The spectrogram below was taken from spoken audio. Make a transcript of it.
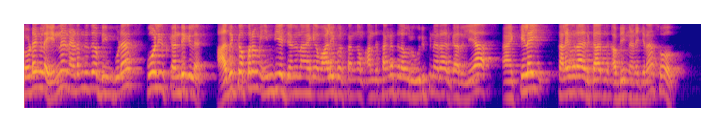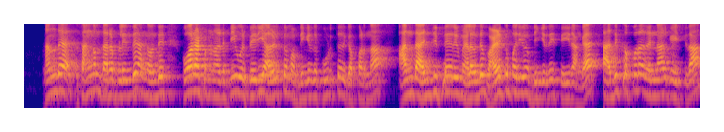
தொடங்கல. என்ன நடந்தது அப்படின்னு கூட போலீஸ் கண்டுக்கல. அதுக்கப்புறம் இந்திய ஜனநாயக வாலிபர் சங்கம் அந்த சங்கத்துல ஒரு உறுப்பினரா இருக்காரு இல்லையா? கிளை தலைவரா இருக்காரு அப்படின்னு நினைக்கிறேன். சோ அந்த சங்கம் தரப்புலேருந்து அங்கே வந்து போராட்டம் நடத்தி ஒரு பெரிய அழுத்தம் அப்படிங்கிறத கொடுத்ததுக்கு அப்புறம் தான் அந்த அஞ்சு பேர் மேலே வந்து வழக்கு பதிவு அப்படிங்கிறதே செய்கிறாங்க அதுக்கப்புறம் ரெண்டு நாள் கழிச்சு தான்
